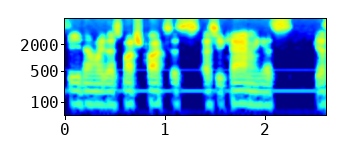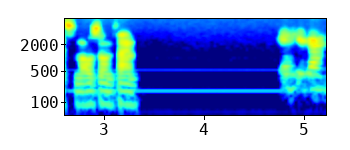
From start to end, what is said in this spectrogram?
feed them with as much pucks as, as you can, and gets gets them also on time. Thank you, guys.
